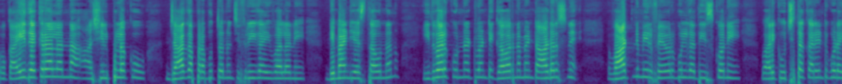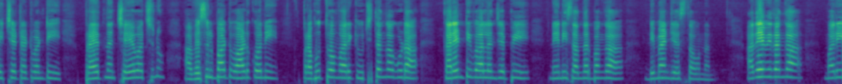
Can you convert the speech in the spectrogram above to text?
ఒక ఐదు ఎకరాలన్నా ఆ శిల్పులకు జాగా ప్రభుత్వం నుంచి ఫ్రీగా ఇవ్వాలని డిమాండ్ చేస్తూ ఉన్నాను. ఇదివరకు ఉన్నటువంటి గవర్నమెంట్ ఆర్డర్స్నే వాటిని మీరు ఫేవరబుల్గా తీసుకొని వారికి ఉచిత కరెంటు కూడా ఇచ్చేటటువంటి ప్రయత్నం చేయవచ్చును. ఆ వెసులుబాటు వాడుకొని ప్రభుత్వం వారికి ఉచితంగా కూడా కరెంట్ ఇవ్వాలని చెప్పి నేను ఈ సందర్భంగా డిమాండ్ చేస్తూ ఉన్నాను. అదేవిధంగా మరి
